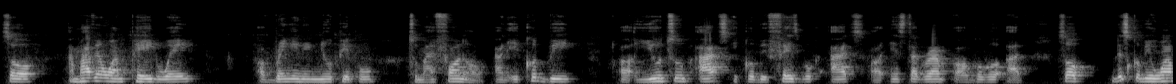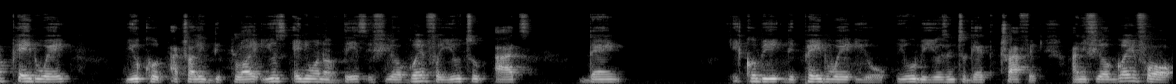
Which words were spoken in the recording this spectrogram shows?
So I'm having one paid way of bringing in new people to my funnel and it could be uh, YouTube ads, it could be Facebook ads or Instagram or Google ads. So this could be one paid way you could actually deploy, use any one of these. If you're going for YouTube ads, then it could be the paid way you, you will be using to get traffic. And if you're going for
